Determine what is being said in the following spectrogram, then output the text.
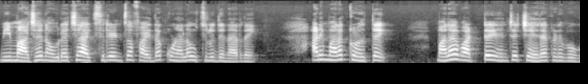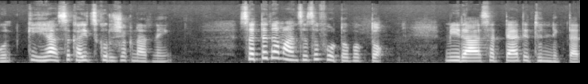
मी माझ्या नवऱ्याच्या ॲक्सिडेंटचा फायदा कोणाला उचलू देणार नाही. आणि मला कळतंय मला वाटतं यांच्या चेहऱ्याकडे बघून की हे असं काहीच करू शकणार नाही. सत्य त्या माणसाचा फोटो बघतो. मीरा सत्या तिथून निघतात.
